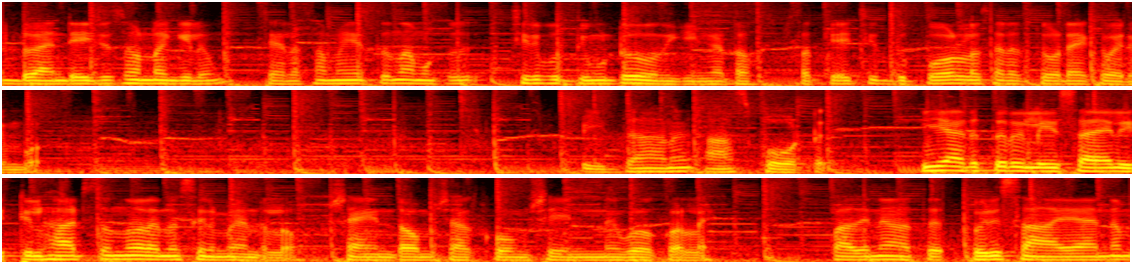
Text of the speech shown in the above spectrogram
അഡ്വാന്റേജസ് ഉണ്ടെങ്കിലും ചില സമയത്ത് നമുക്ക് ഇച്ചിരി ബുദ്ധിമുട്ട് തോന്നിക്കും കേട്ടോ. പ്രത്യേകിച്ച് ഇതുപോലുള്ള സ്ഥലത്തൂടെയൊക്കെ വരുമ്പോൾ. ഇതാണ് ആ സ്പോട്ട് ഈ അടുത്ത് റിലീസായ ലിറ്റിൽ ഹാർട്സ് എന്ന് പറയുന്ന സിനിമ ഉണ്ടല്ലോ ഷൈൻ ടോം ചാക്കോവും ഷെയ്ൻ ഒക്കെ ഉള്ളത് അപ്പോൾ അതിനകത്ത് ഒരു സായാഹ്നം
